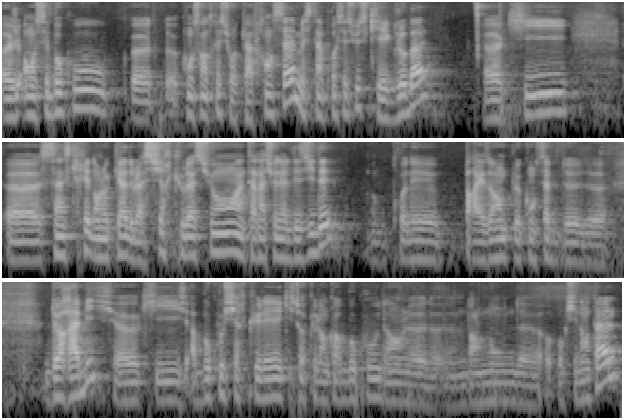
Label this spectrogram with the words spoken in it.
euh, on s'est beaucoup euh, concentré sur le cas français, mais c'est un processus qui est global, euh, qui s'inscrit dans le cadre de la circulation internationale des idées. Prenez par exemple le concept de, de, rabbi, qui a beaucoup circulé et qui circule encore beaucoup dans le, monde occidental.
